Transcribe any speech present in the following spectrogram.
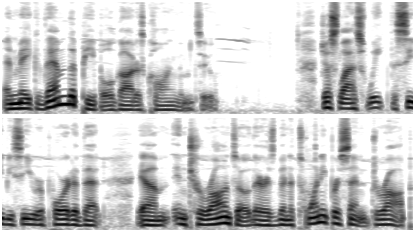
and make them the people God is calling them to. Just last week, the CBC reported that um, in Toronto there has been a 20% drop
